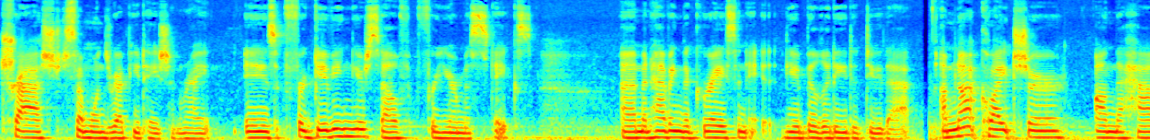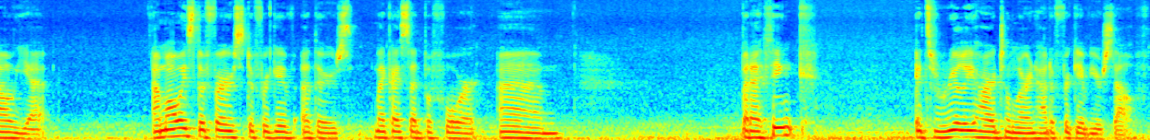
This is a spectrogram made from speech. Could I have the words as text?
trashed someone's reputation, right? Is forgiving yourself for your mistakes. Um, and having the grace and the ability to do that. I'm not quite sure on the how yet. I'm always the first to forgive others, like I said before. Um, but I think it's really hard to learn how to forgive yourself.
